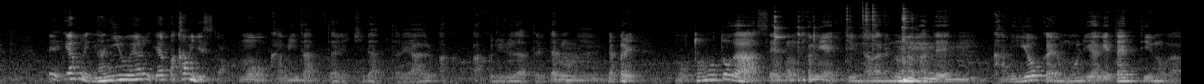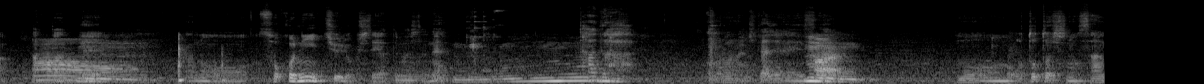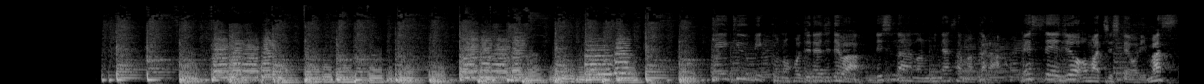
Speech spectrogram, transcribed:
えやっぱり何をやる？やっぱ紙ですか？もう紙だったり木だったりアクアクリルだったり。でも、うん。やっぱりもともとが製本組合っていう流れの中で、うん。紙業界を盛り上げたいっていうのがあったんであのそこに注力してやってましたね、うん。ただコロナ来たじゃないですか、はい。うんもう一昨年の3 k q b i c のホジラジではリスナーの皆様からメッセージをお待ちしております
